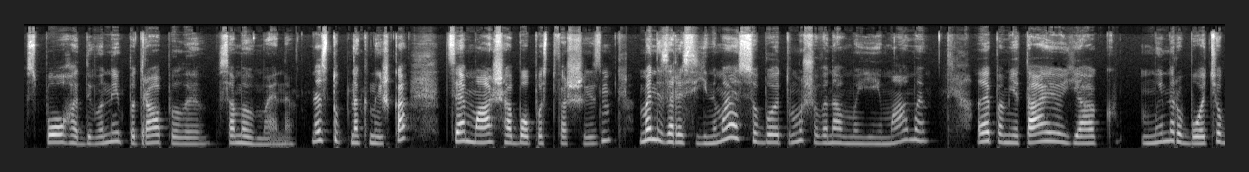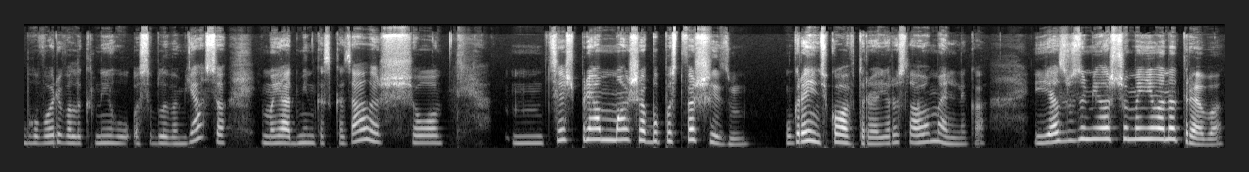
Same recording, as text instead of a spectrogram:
спогади вони потрапили саме в мене. Наступна книжка це Маша або постфашизм. У мене зараз її немає з собою, тому що вона в моєї мами. Але пам'ятаю, як ми на роботі обговорювали книгу Особливе м'ясо, і моя адмінка сказала, що це ж прям Маша або постфашизм українського автора Ярослава Мельника. І я зрозуміла, що мені вона треба.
